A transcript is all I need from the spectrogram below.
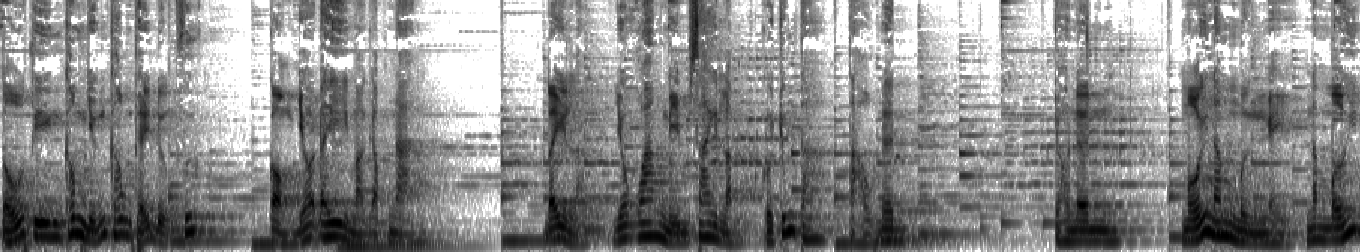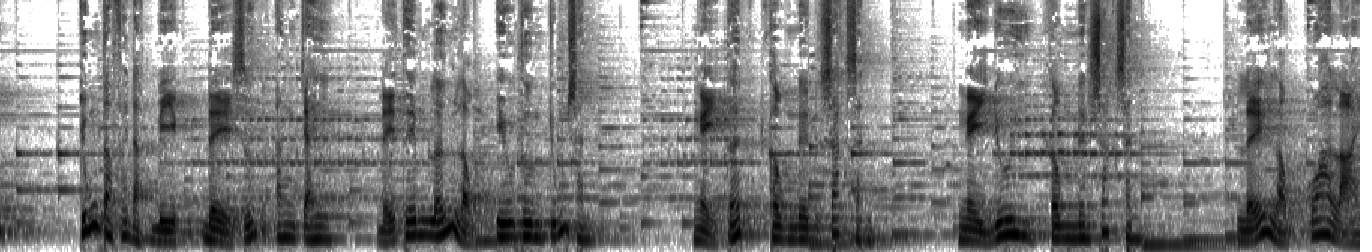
Tổ tiên không những không thể được phước, Còn do đây mà gặp nạn. Đây là do quan niệm sai lầm của chúng ta tạo nên. Cho nên, Mỗi năm mừng ngày năm mới, Chúng ta phải đặc biệt đề xướng ăn chay Để thêm lớn lòng yêu thương chúng sanh. Ngày Tết không nên sát sanh, Ngày vui không nên sát sanh. Lễ lộc qua lại,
